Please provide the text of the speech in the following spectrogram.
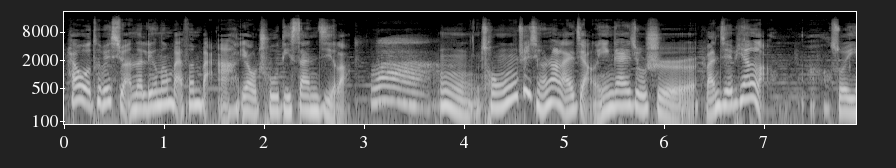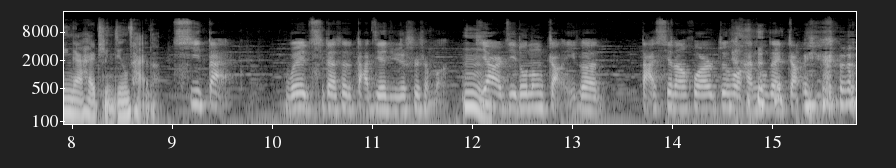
还有我特别喜欢的《灵能百分百》啊，要出第三季了。哇，嗯，从剧情上来讲，应该就是完结篇了啊，所以应该还挺精彩的。期待！我也期待它的大结局是什么。嗯第二季都能长一个大西兰花，最后还能再长一个。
